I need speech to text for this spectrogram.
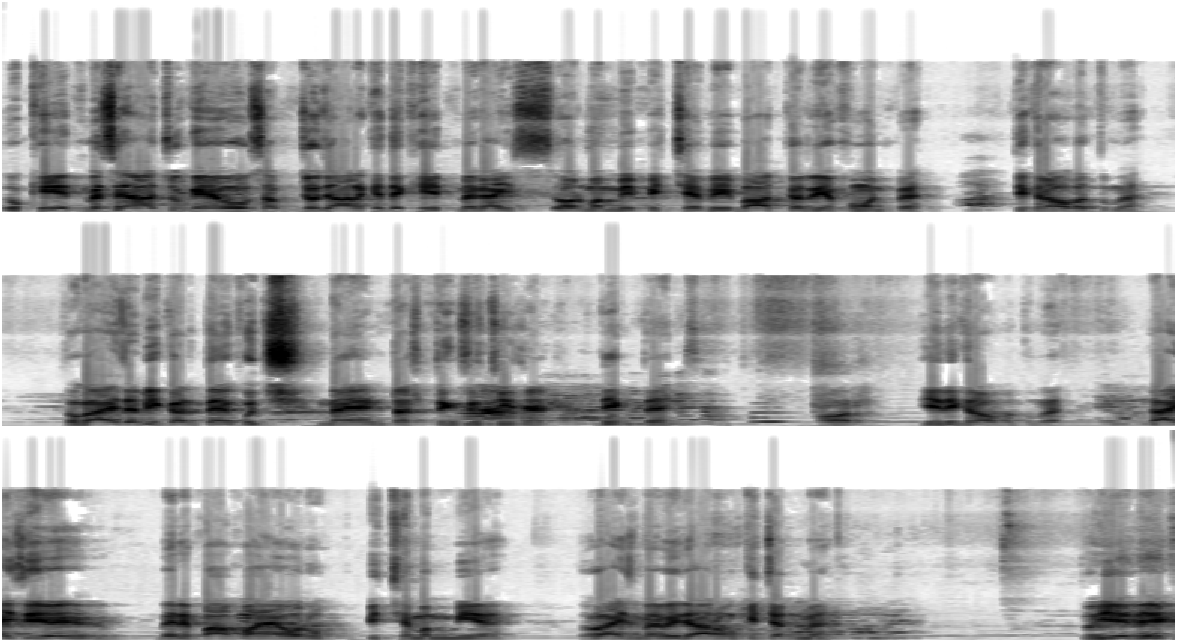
तो खेत में से आ चुके हैं वो सब जो जा रखे थे खेत में गाइस और मम्मी पीछे भी बात कर रही है फ़ोन पे। दिख रहा होगा तुम्हें। तो गाइस अभी करते हैं कुछ नए इंटरेस्टिंग सी चीज़ें देखते हैं। और ये दिख रहा होगा तुम्हें। गाइस ये मेरे पापा हैं और वो पीछे मम्मी है। तो गाइस मैं भी जा रहा हूँ किचन में। तो ये देख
